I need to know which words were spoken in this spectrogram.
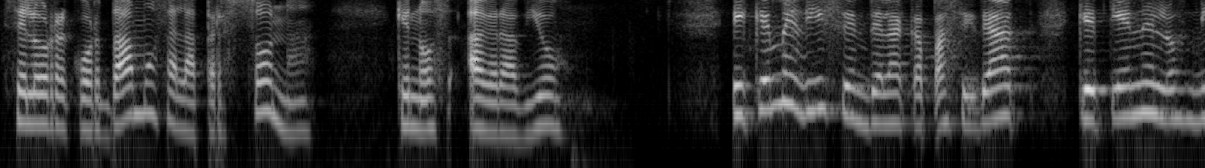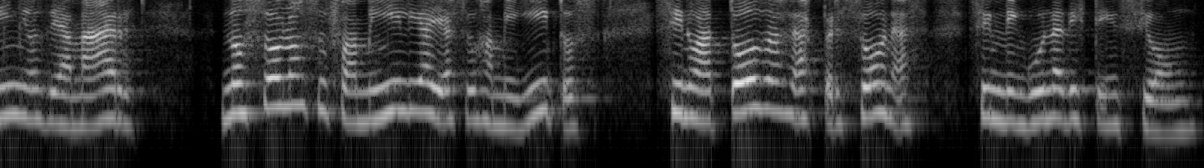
se lo recordamos a la persona que nos agravió. ¿Y qué me dicen de la capacidad que tienen los niños de amar no solo a su familia y a sus amiguitos, sino a todas las personas sin ninguna distinción?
